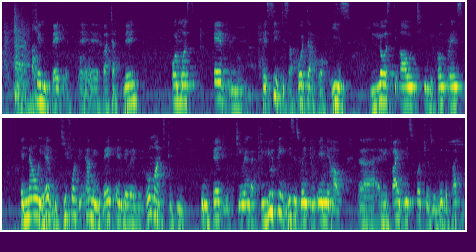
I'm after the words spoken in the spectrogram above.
uh, came back a, a, a battered man. Almost every perceived supporter of his lost out in the conference. And now we have the G40 coming back, and they were rumored to be in bed with Chiwenga. Do you think this is going to anyhow uh, revive his fortunes within the party?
